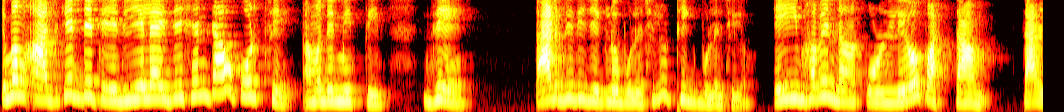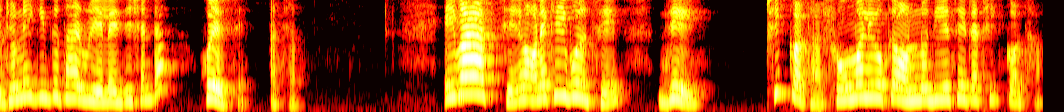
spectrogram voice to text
এবং আজকের ডেটে রিয়েলাইজেশনটাও করছে আমাদের মিত্তির যে, তার দিদি যেগুলো বলেছিল, ঠিক বলেছিল। এইভাবে না করলেও পারতাম। তার জন্যই কিন্তু তার রিয়েলাইজেশনটা হয়েছে। আচ্ছা। এইবার আসছে, অনেকেই বলছে যে, ঠিক কথা, সৌমালি ওকে অন্ন দিয়েছে, এটা ঠিক কথা।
